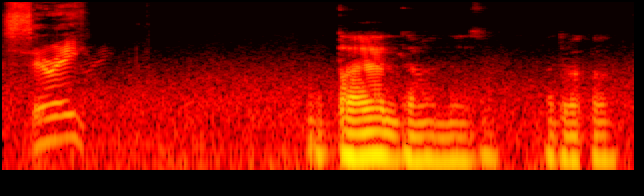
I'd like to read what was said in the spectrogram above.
Ciri? Hatta hayal demen lazım. Hadi bakalım.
